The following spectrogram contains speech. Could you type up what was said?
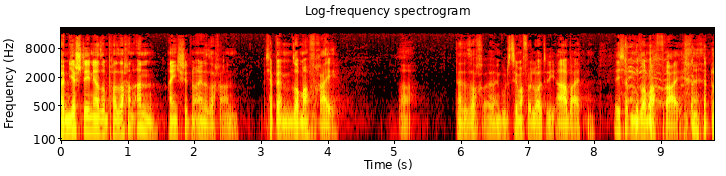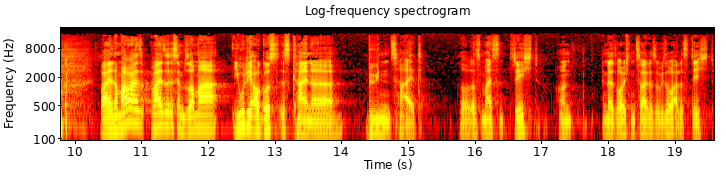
bei mir stehen ja so ein paar Sachen an. Eigentlich steht nur eine Sache an. Ich habe ja im Sommer frei. So. Das ist auch äh, ein gutes Thema für Leute, die arbeiten. Ich habe im Sommer frei. Weil normalerweise ist im Sommer, Juli, August ist keine Bühnenzeit. So, das ist meistens dicht und in der solchen Zeit ist sowieso alles dicht.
